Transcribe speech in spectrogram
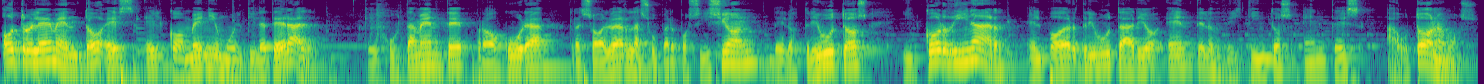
Otro elemento es el convenio multilateral, que justamente procura resolver la superposición de los tributos y coordinar el poder tributario entre los distintos entes autónomos.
